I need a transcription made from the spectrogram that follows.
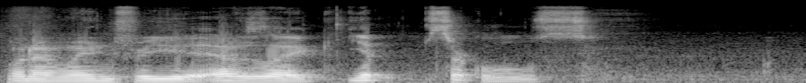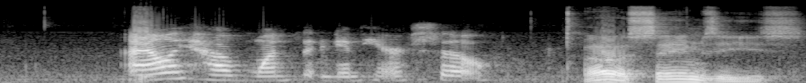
when I'm waiting for you. I was like, "Yep, circles." I only have one thing in here, so Oh, samesies.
